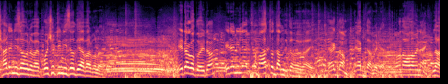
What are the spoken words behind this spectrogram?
ষাটের নিচে হবে না ভাই পঁয়ষট্টির নিচেও দেওয়া পারব না। এটা কত এটা? এটা নিলে একশো বাহাত্তর দাম দিতে হবে ভাই। একদম? একদম এটা। কোনো দাম দামি নাই? না।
